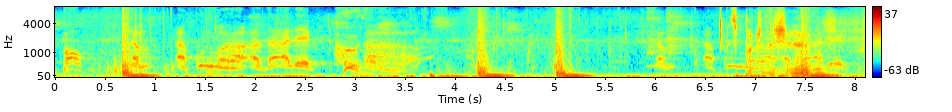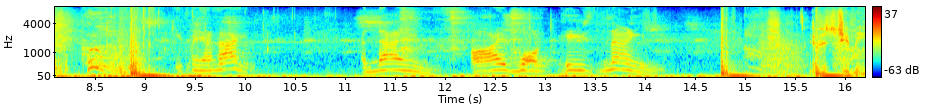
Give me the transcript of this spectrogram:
did you get the bomb? لم أكن وراء ذلك Who then? لم أكن Just punching the وراء shit out of him. ذلك Who? Give me a name. A name. I want his name. It was Jimmy.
